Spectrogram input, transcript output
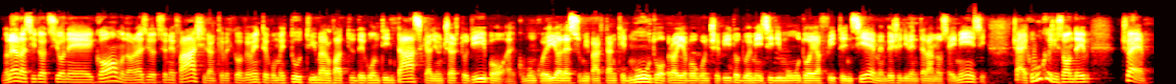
non è una situazione comoda, non è una situazione facile, anche perché ovviamente come tutti mi ero fatto dei conti in tasca di un certo tipo, e comunque io adesso mi parte anche il mutuo, però io avevo concepito due mesi di mutuo e affitto insieme, invece diventeranno sei mesi. Cioè, comunque ci sono dei... Cioè,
